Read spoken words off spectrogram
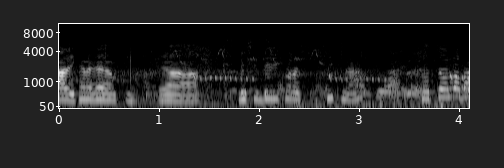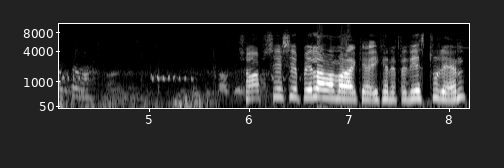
আর এখানে বেশি দেরি করা ঠিক না। তো চলো বাচ্চারা। সব শেষে পেলাম আমার এখানে একটা রেস্টুরেন্ট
